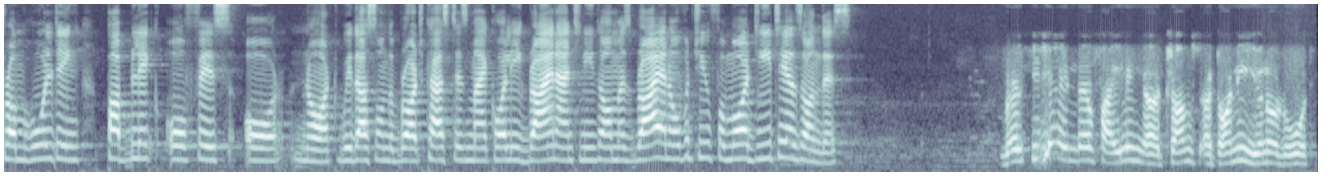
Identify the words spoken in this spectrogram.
from holding public office or not. With us on the broadcast is my colleague Brian Anthony Thomas. Brian, over to you for more details on this. Well, here in the filing, uh, Trump's attorney, you know, wrote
